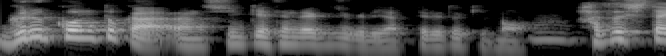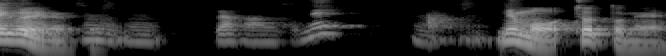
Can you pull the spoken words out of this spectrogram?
グルコンとか、あの神経戦略塾でやってる時もうん、外したいぐらいなんですよ。うんうん。裸眼でね。うんうんでも、ちょっとね、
